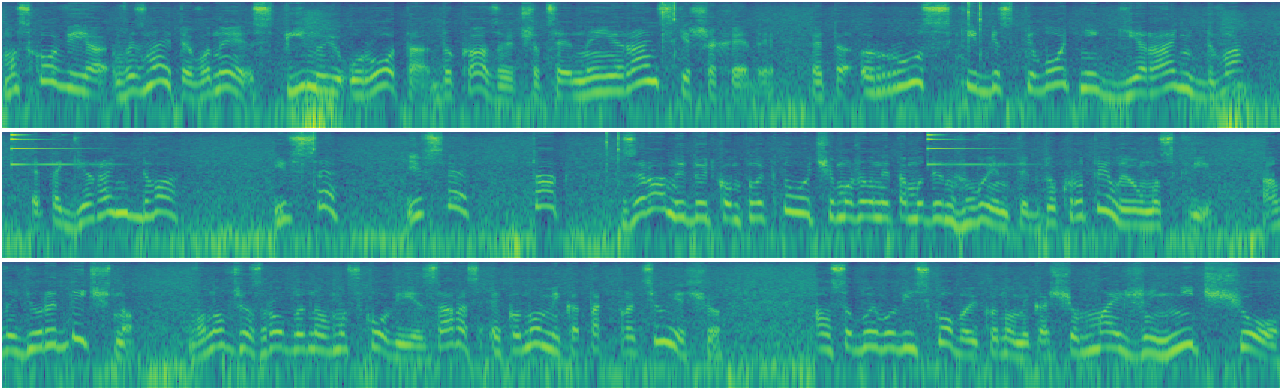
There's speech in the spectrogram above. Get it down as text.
Московія, ви знаєте, вони з піною у рота доказують, що це не іранські шахеди, це русський безпілотник Герань-2. Це Герань-2. І все. І все. Так, з Ірану йдуть комплектуючі, може вони там один гвинтик докрутили у Москві, але юридично воно вже зроблено в Московії. Зараз економіка так працює, що а особливо військова економіка, що майже нічого,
